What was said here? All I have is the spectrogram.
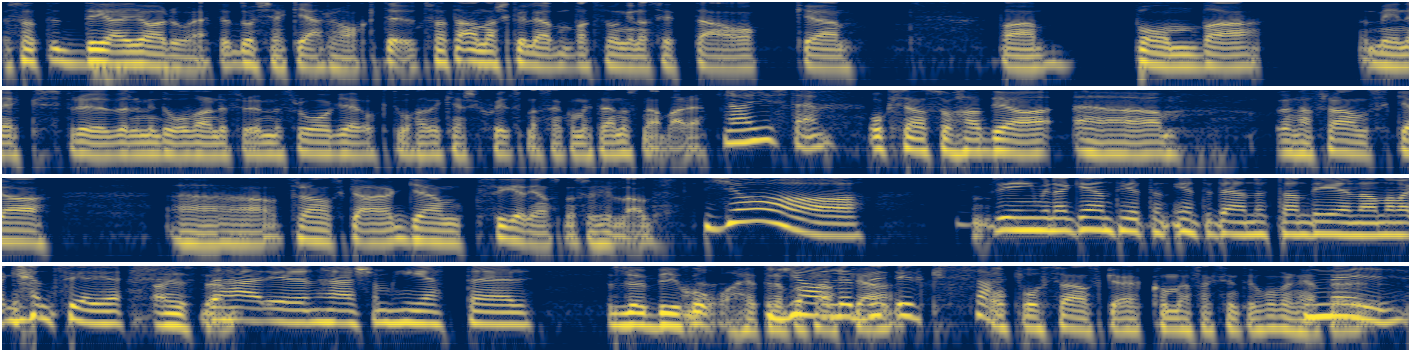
Så att det jag gör då är att då checkar jag rakt ut. För att annars skulle jag vara tvungen att sitta och eh, bara bomba min exfru eller min dåvarande fru med frågor och då hade kanske skilsmässan kommit ännu snabbare. Ja, just det. Och sen så hade jag eh, den här franska, eh, franska agentserien som är så hyllad. Ja! Ring min agent heter inte den, utan det är en annan agentserie. Ja, det. Det här är den här som heter... Le Bureau heter den på Ja, Le franska. Bu- exakt. Och på svenska kommer jag faktiskt inte ihåg vad den heter. Nej.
